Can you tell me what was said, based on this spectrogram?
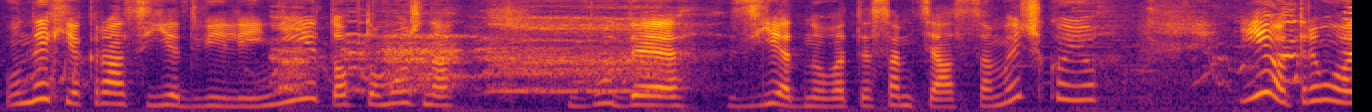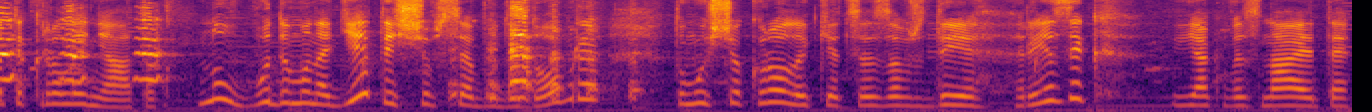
У них якраз є дві лінії, тобто можна буде з'єднувати самця з самичкою і отримувати кроленяток. Ну, будемо надіятися, що все буде добре, тому що кролики це завжди ризик, як ви знаєте.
